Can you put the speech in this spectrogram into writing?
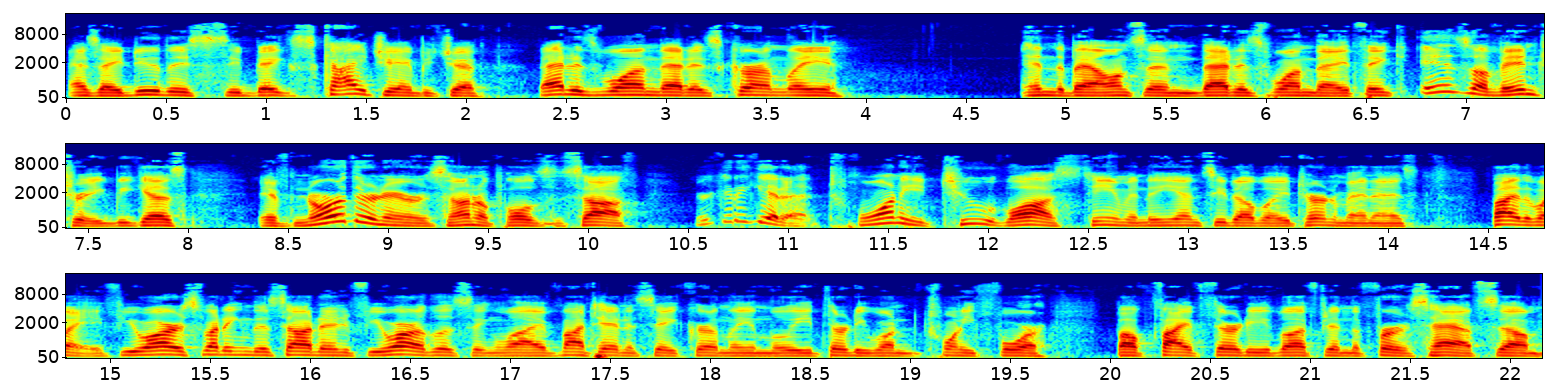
as I do this the Big Sky Championship. That is one that is currently in the balance, and that is one that I think is of intrigue because if Northern Arizona pulls this off, you're going to get a 22 loss team in the NCAA tournament. As by the way, if you are sweating this out and if you are listening live, Montana State currently in the lead, 31 to 24, about 5:30 left in the first half. So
